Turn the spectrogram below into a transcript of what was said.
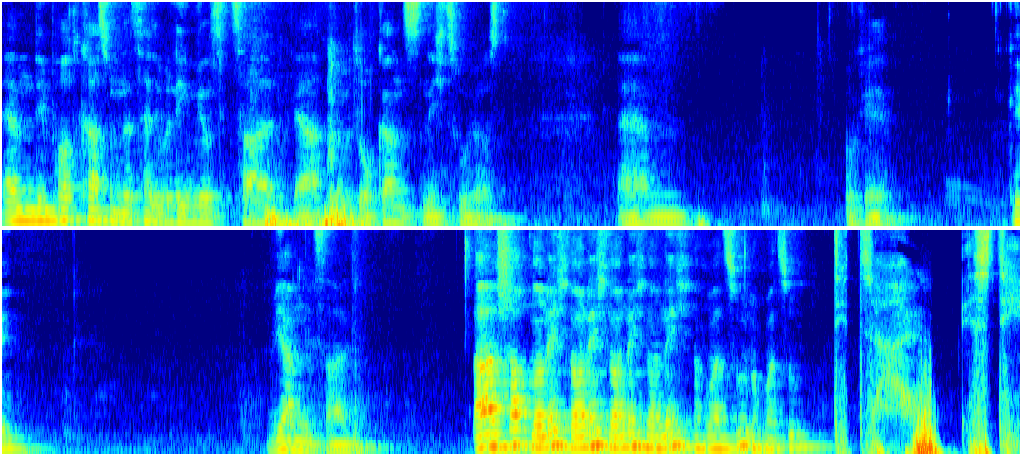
ähm, dem Podcast und jetzt halt überlegen wir uns die Zahl, ja, damit du auch ganz nicht zuhörst. Ähm, okay. Okay. Wir haben die Zahl. Ah, schaut noch nicht, noch nicht, noch nicht, noch nicht. Nochmal zu, nochmal zu. Die Zahl ist die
